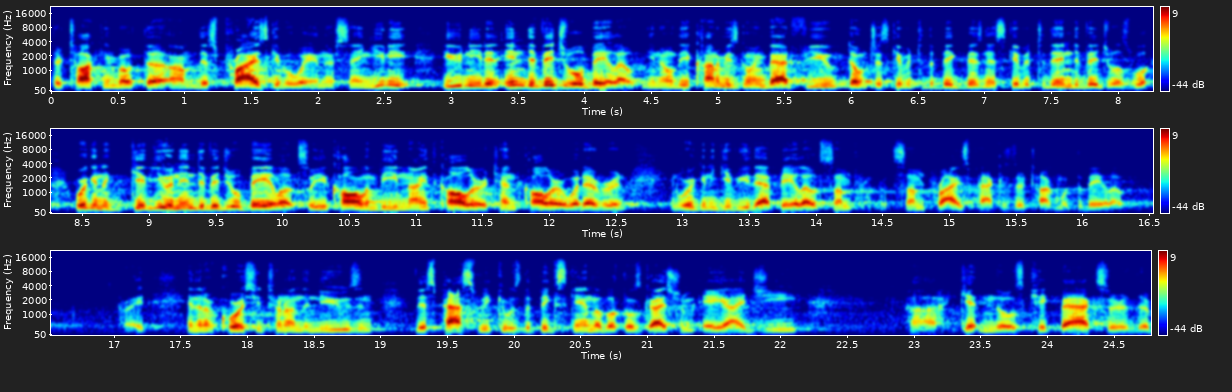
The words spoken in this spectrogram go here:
they're talking about the, um, this prize giveaway and they're saying you need, you need an individual bailout. You know, the economy's going bad for you. Don't just give it to the big business, give it to the individuals. We'll, we're going to give you an individual bailout. So you call and be ninth caller or tenth caller or whatever, and, and we're going to give you that bailout, some, some prize package. They're talking about the bailout. Right? And then, of course, you turn on the news, and this past week it was the big scandal about those guys from AIG uh, getting those kickbacks or the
